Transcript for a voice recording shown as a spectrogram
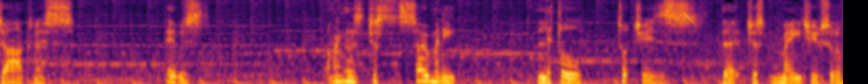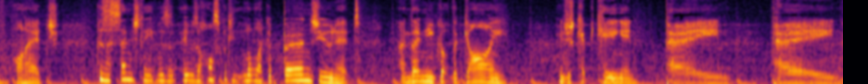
darkness. It was. I mean, there was just so many little touches that just made you sort of on edge. Because essentially, it was it was a hospital. It looked like a burns unit, and then you got the guy who just kept keying in pain, pain,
